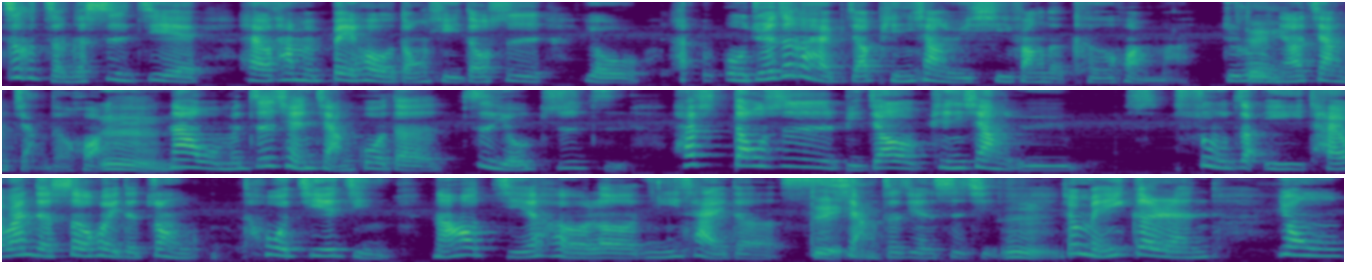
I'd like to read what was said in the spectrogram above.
这个整个世界还有他们背后的东西都是有，我觉得这个还比较偏向于西方的科幻嘛。就如果你要这样讲的话，嗯，那我们之前讲过的《自由之子》，它倒是比较偏向于塑造以台湾的社会的状或街景，然后结合了尼采的思想这件事情，嗯，就每一个人用。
